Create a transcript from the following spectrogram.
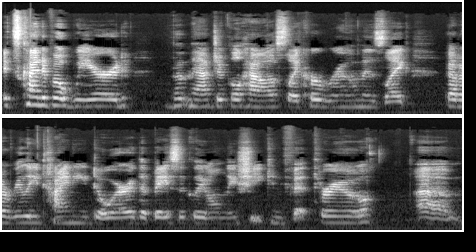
it's kind of a weird but magical house. Like her room is like got a really tiny door that basically only she can fit through. Um,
